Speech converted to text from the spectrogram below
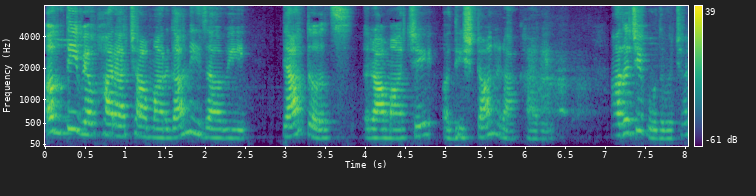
अगदी व्यवहाराच्या मार्गाने जावे त्यातच रामाचे अधिष्ठान राखावे. आजचे बोधवचन.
